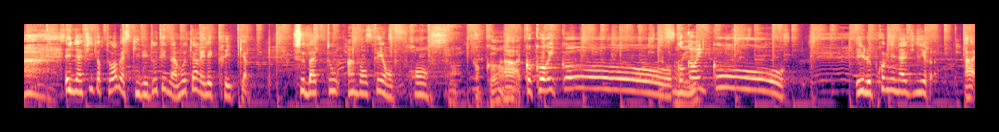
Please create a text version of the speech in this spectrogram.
Eh bien, figure-toi, parce qu'il est doté d'un moteur électrique. Ce bateau inventé en France. Encore Ah, Cocorico Oui. Cocorico Et le premier navire à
